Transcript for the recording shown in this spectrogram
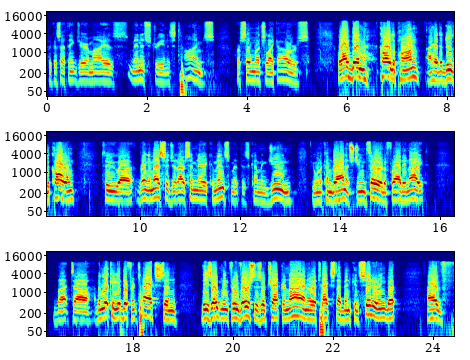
because I think Jeremiah's ministry and his times are so much like ours. Well, I've been called upon, I had to do the calling, to uh, bring a message at our seminary commencement this coming June. If you want to come down, it's June 3rd, a Friday night. But uh, I've been looking at different texts, and these opening three verses of chapter 9 are a text I've been considering, but I've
